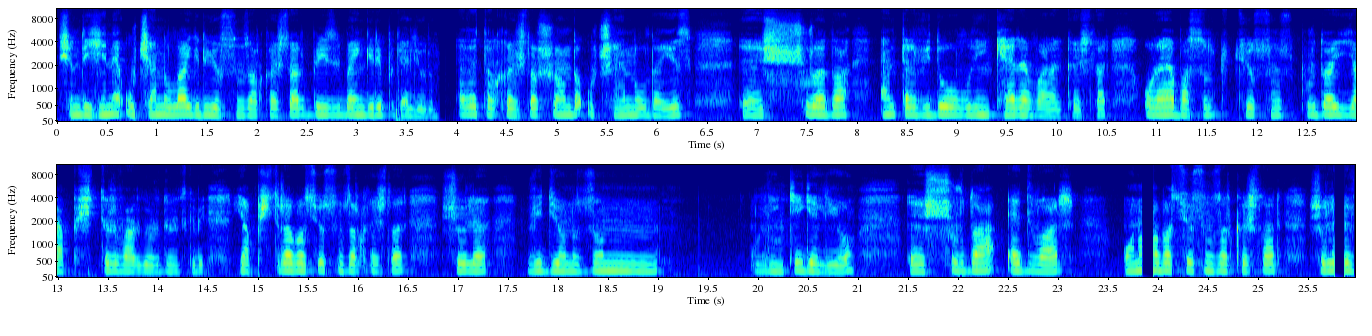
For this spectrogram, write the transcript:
Şimdi yine uçanıla giriyorsunuz arkadaşlar. Biz ben girip geliyorum. Evet arkadaşlar şu anda uçanıldayız. Ee, şurada enter video link here var arkadaşlar. Oraya basılı tutuyorsunuz. Burada yapıştır var gördüğünüz gibi. Yapıştıra basıyorsunuz arkadaşlar. Şöyle videonuzun linki geliyor. Ee, şurada add var. Ona basıyorsunuz arkadaşlar. Şöyle.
